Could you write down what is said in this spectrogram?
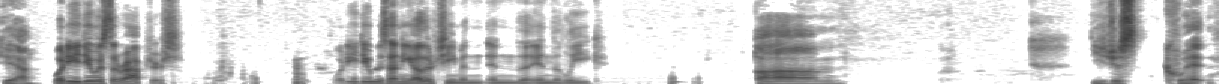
Yeah. What do you do as the Raptors? What do you do as any other team in, in the in the league? Um, you just quit.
